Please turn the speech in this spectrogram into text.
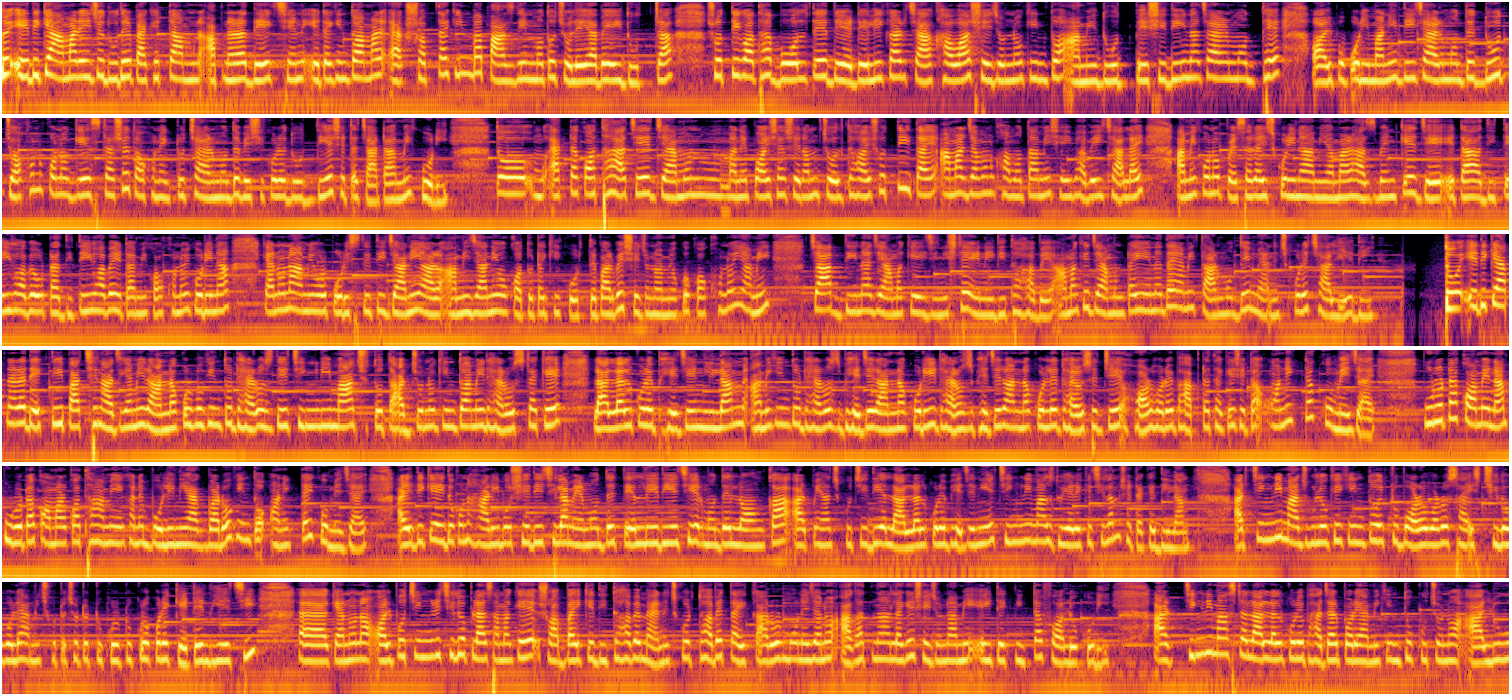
তো এদিকে আমার এই যে দুধের প্যাকেটটা আপনারা দেখছেন, এটা কিন্তু আমার এক সপ্তাহ কিংবা পাঁচ দিন মতো চলে যাবে এই দুধটা। সত্যি কথা বলতে ডেলিকার চা খাওয়া, সেই জন্য কিন্তু আমি দুধ বেশি দিই না চায়ের মধ্যে, অল্প পরিমাণই দিই চায়ের মধ্যে দুধ। যখন কোনো গেস্ট আসে, তখন একটু চায়ের মধ্যে বেশি করে দুধ দিয়ে সেটা চাটা আমি করি। তো একটা কথা আছে, যেমন মানে পয়সা সেরম চলতে হয় সত্যিই, তাই আমার যেমন ক্ষমতা আমি সেইভাবেই চালাই। আমি কোনো প্রেসারাইজ করি না, আমি আমার হাজব্যান্ডকে যে এটা দিতেই হবে, ওটা দিতেই হবে, এটা আমি কখনোই করি না। কেননা আমি ওর পরিস্থিতি জানি আর আমি জানি ও কতটা কি করতে পারবে, সেজন্য আমি ওকে কখনোই আমি চাপ দিই না যে আমাকে এই জিনিসটা এনে দিতে হবে। আমাকে যেমনটাই এনে দেয়, আমি তার মধ্যেই ম্যানেজ করে চালিয়ে দিই। তো এদিকে আপনারা দেখতেই পাচ্ছেন, আজকে আমি রান্না করব কিন্তু ঢ্যাঁড়স দিয়ে চিংড়ি মাছ। তো তার জন্য কিন্তু আমি ঢ্যাঁড়সটাকে লাল লাল করে ভেজে নিলাম। আমি কিন্তু ঢ্যাঁড়স ভেজে রান্না করি। ঢ্যাঁড়স ভেজে রান্না করলে ঢ্যাঁড়সের যে হরহরে ভাবটা থাকে সেটা অনেকটা কমে যায়। পুরোটা কমে না, পুরোটা কমার কথা আমি এখানে বলিনি একবারও, কিন্তু অনেকটাই কমে যায়। আর এদিকে এই দেখুন, হাঁড়ি বসিয়ে দিয়েছিলাম। এর মধ্যে তেল দিয়ে দিয়েছি, এর মধ্যে লঙ্কা আর পেঁয়াজ কুচি দিয়ে লাল লাল করে ভেজে নিয়ে চিংড়ি মাছ ধুয়ে রেখেছিলাম, সেটাকে দিলাম। আর চিংড়ি মাছগুলোকে কিন্তু একটু বড় বড় বড় সাইজ ছিল বলে আমি ছোট ছোট টুকরো টুকরো করে কেটে দিয়েছি। কেননা অল্প চিংড়ি ছিল প্লাস আমাকে সবাইকে দিতে হবে ম্যানেজ করতে হবে, তাই কারোর মনে যেন আঘাত না লাগে, সেই জন্য আমি এই টেকনিকটা ফলো করি। আর চিংড়ি মাছটা লাল লাল করে ভাজার পরে আমি কিন্তু কুচনো আলু,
